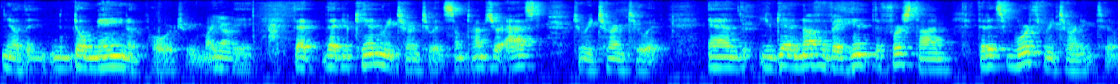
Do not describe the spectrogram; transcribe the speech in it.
you know, the domain of poetry might Yeah. be. That that you can return to it. Sometimes you're asked to return to it, and you get enough of a hint the first time that it's worth returning to.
